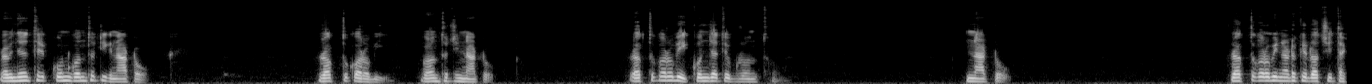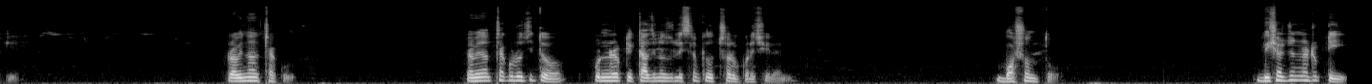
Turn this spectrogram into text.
রবীন্দ্রনাথের কোন গ্রন্থটি নাটক? রক্তকরবী গ্রন্থটি নাটক। রক্তকরবী কোন জাতীয় গ্রন্থ? নাটক। রক্তকরবী নাটকের রচয়িতা কে? রবীন্দ্রনাথ ঠাকুর। রবীন্দ্রনাথ ঠাকুর রচিত নাটকটি কাজী নজরুল ইসলামকে উৎসর্গ করেছিলেন। বসন্ত। বিসর্জন নাটকটি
